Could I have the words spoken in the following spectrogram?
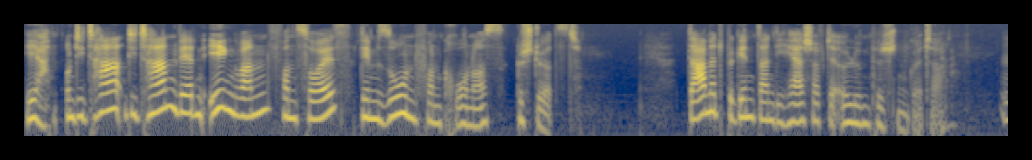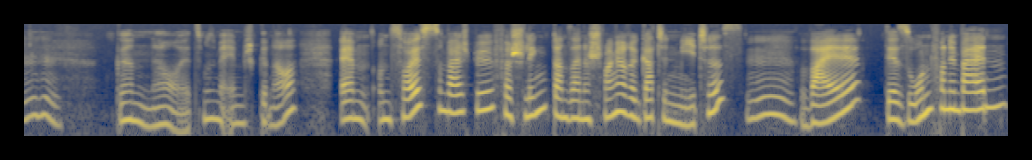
Ja, und die Ta Titanen werden irgendwann von Zeus, dem Sohn von Kronos, gestürzt. Damit beginnt dann die Herrschaft der olympischen Götter. Genau, jetzt muss ich mir eben, genau. Ähm, und Zeus zum Beispiel verschlingt dann seine schwangere Gattin Metis, weil der Sohn von den beiden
